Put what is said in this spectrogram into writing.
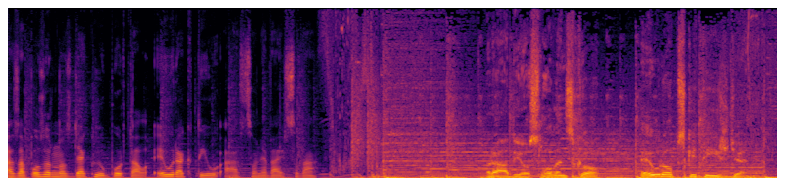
A za pozornosť ďakujú portál Euraktiv a Sonja Vajsová. Rádio Slovensko, Európsky týždeň.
